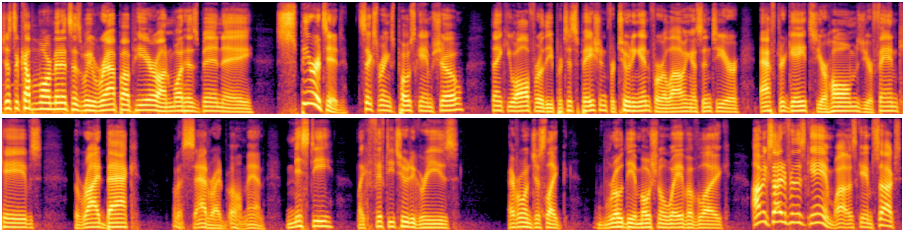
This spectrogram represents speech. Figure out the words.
Just a couple more minutes as we wrap up here on what has been a spirited Six Rings post game show. Thank you all for the participation, for tuning in, for allowing us into your after gates, your homes, your fan caves, the ride back. What a sad ride. Oh, man. Misty, like 52 degrees. Everyone just like rode the emotional wave of like, I'm excited for this game. Wow, this game sucks.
